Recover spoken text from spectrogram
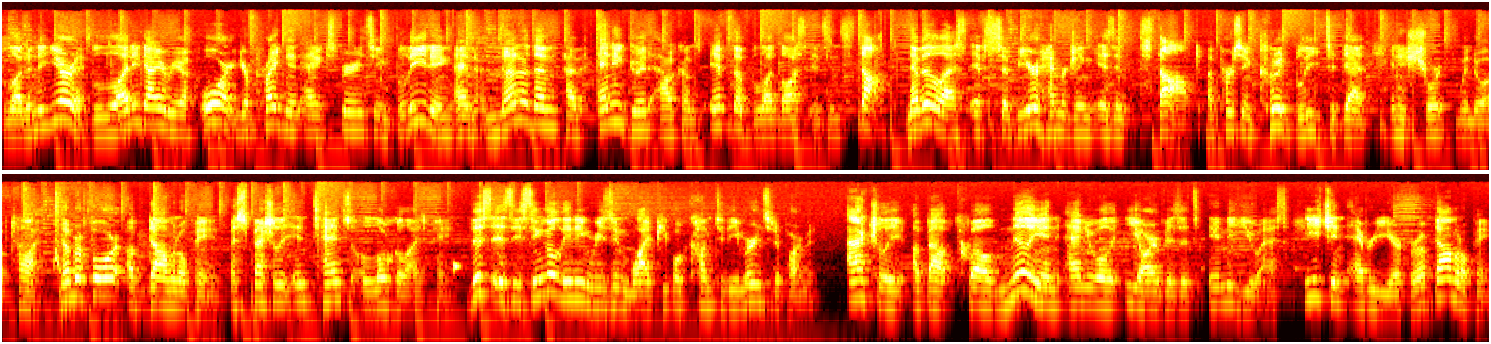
blood in the urine, bloody diarrhea, or you're pregnant and experiencing bleeding, and none of them have any good outcomes if the blood loss isn't stopped. Nevertheless, if severe hemorrhaging isn't stopped, a person could bleed to death in a short window of time. Number four, abdominal pain, especially intense localized pain. This is the single leading reason why people come to the emergency department actually about 12 million annual ER visits in the US each and every year for abdominal pain.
